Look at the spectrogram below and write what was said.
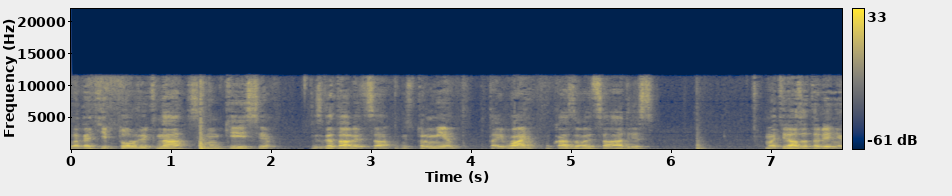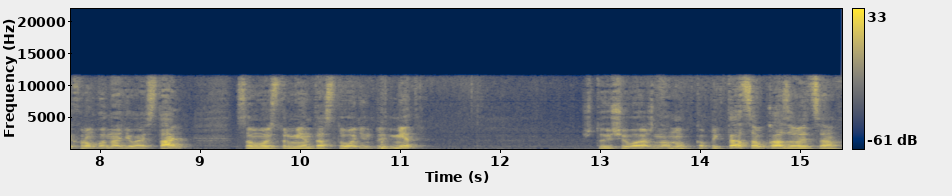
логотип Торвик на самом кейсе. Изготавливается инструмент Тайвань, указывается адрес. Материал изготовления хром-ванадиевая сталь. Самого инструмента 101 предмет. Что еще важно? Ну, комплектация указывается.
